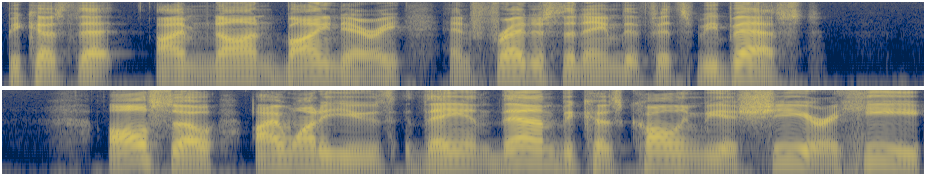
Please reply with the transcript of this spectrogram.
because that I'm non binary and Fred is the name that fits me best. Also, I want to use they and them because calling me a she or a he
